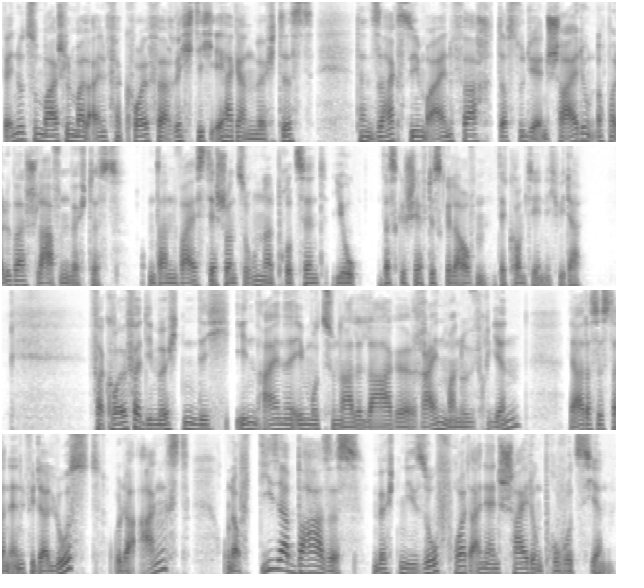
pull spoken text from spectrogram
Wenn du zum Beispiel mal einen Verkäufer richtig ärgern möchtest, dann sagst du ihm einfach, dass du die Entscheidung nochmal überschlafen möchtest. Und dann weiß der schon zu 100 Prozent, jo, das Geschäft ist gelaufen, der kommt hier nicht wieder. Verkäufer, die möchten dich in eine emotionale Lage reinmanövrieren. Ja, das ist dann entweder Lust oder Angst. Und auf dieser Basis möchten die sofort eine Entscheidung provozieren.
